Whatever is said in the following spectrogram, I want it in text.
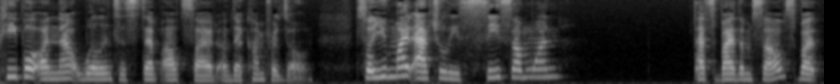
people are not willing to step outside of their comfort zone. So you might actually see someone that's by themselves, but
